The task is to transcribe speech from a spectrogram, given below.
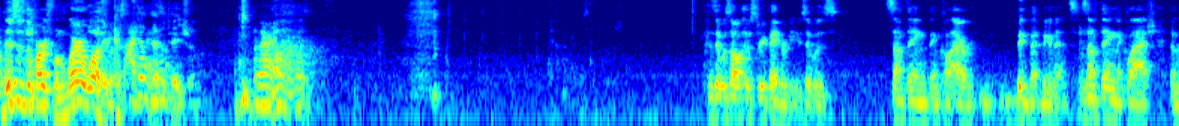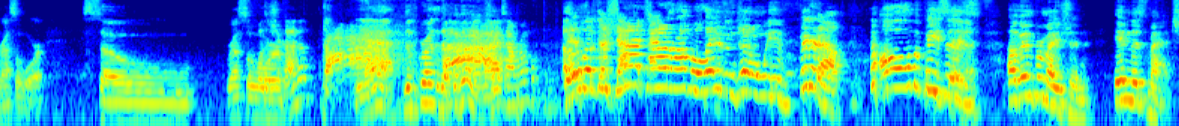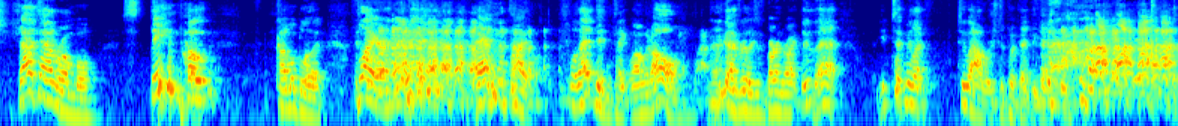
This is the first one. Where was it? Because I don't know. Hesitation. Right. because it was all it was three pay per views. It was something then cla- or big big events, Mhm. something the Clash, then Wrestle War. So Wrestle Was War, it Chicago? yeah, the, the, the pavilion, Ah, right? Chi-Town Rumble? It was the Chi-Town Rumble, ladies and gentlemen. We have figured out all the pieces of information in this match. Chi-Town Rumble, Steamboat, comma blood, Flair, and the title. Well, that didn't take long at all. You guys really just burned right through that. It took me like two hours to put that together.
